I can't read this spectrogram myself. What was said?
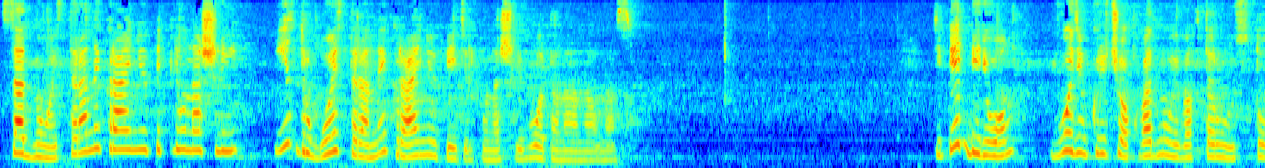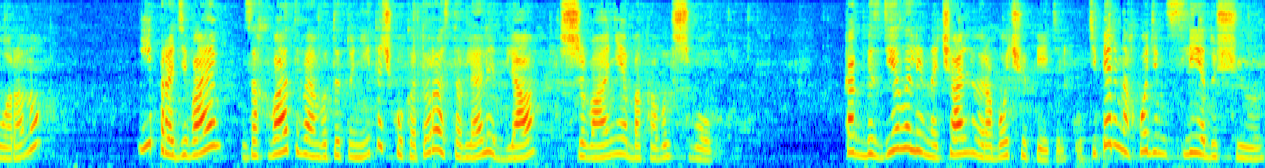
С одной стороны крайнюю петлю нашли и с другой стороны крайнюю петельку нашли. Вот она, она у нас. Теперь берем, вводим крючок в одну и во вторую сторону и продеваем, захватываем вот эту ниточку, которую оставляли для сшивания боковых швов как бы сделали начальную рабочую петельку. Теперь находим следующую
